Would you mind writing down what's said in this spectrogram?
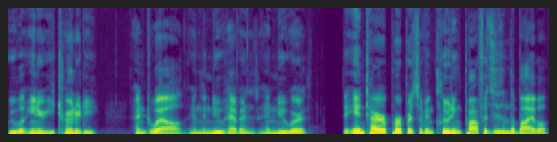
we will enter eternity and dwell in the new heavens and new earth. The entire purpose of including prophecies in the Bible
